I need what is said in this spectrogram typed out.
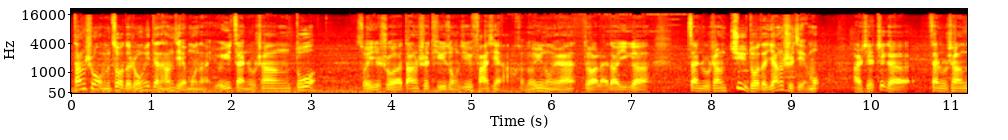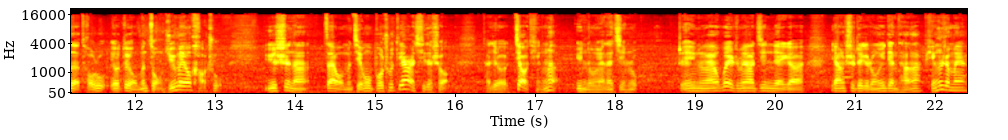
当时我们做的荣誉殿堂节目呢，由于赞助商多，所以说当时体育总局发现啊，很多运动员都要来到一个赞助商巨多的央视节目，而且这个赞助商的投入又对我们总局没有好处。于是呢，在我们节目播出第二期的时候，他就叫停了运动员的进入。这些运动员为什么要进这个央视这个荣誉殿堂啊？凭什么呀？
